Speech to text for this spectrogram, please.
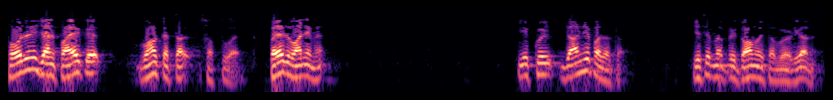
فوراً نہیں جان پائے کہ وہاں کتنا سخت ہوا ہے۔ پہلے زمانے میں یہ کوئی جان نہیں پاتا تھا۔ جیسے میں اپنے گاؤں میں تھا بڑھیا میں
